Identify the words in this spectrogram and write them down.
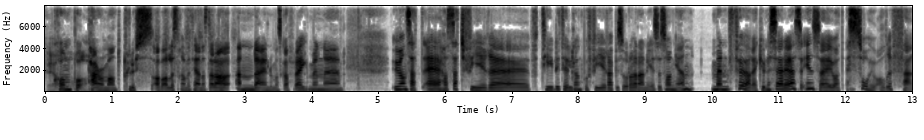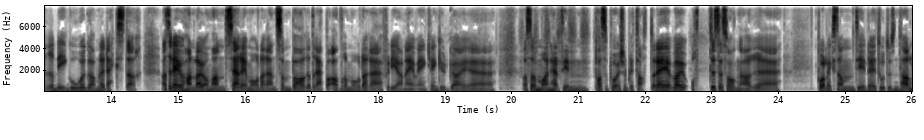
Ja. Kom på Paramount pluss av alle strømmetjenester. Da enda en du må skaffe deg. Men uh, uansett, jeg har sett fire, tidlig tilgang på fire episoder av den nye sesongen. Men før jeg kunne se det, så innså jeg jo at jeg så jo aldri ferdig gode, gamle Dexter. Altså Det jo handler jo om han seriemorderen som bare dreper andre mordere fordi han er jo egentlig en good guy. eh, Og så må han hele tiden passe på å ikke bli tatt. Og det var jo åtte sesonger eh, på liksom tidlig 2000-tall.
